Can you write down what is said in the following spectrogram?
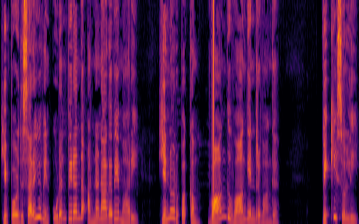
இப்பொழுது சரையுவின் உடன் பிறந்த அண்ணனாகவே மாறி இன்னொரு பக்கம் வாங்கு வாங்கென்று வாங்க. விக்கி சொல்லி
